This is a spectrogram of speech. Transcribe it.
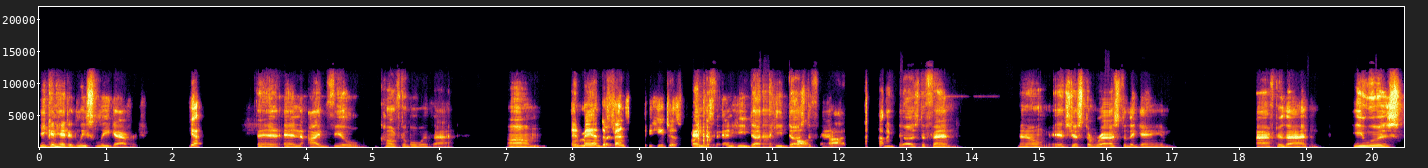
he can hit at least league average. Yeah. and and I'd feel comfortable with that. Um, And man, defensively, he just and def- and he does he does Oh, defend. He does defend. You know, it's just the rest of the game. After that, he was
